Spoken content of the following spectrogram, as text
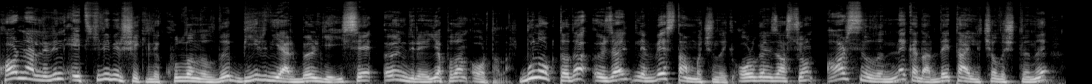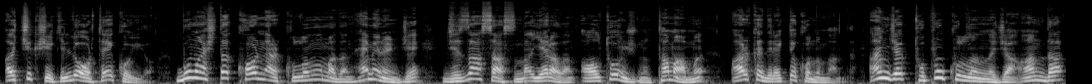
Kornerlerin etkili bir şekilde kullanıldığı bir diğer bölge ise ön direğe yapılan ortalar. Bu noktada özellikle West Ham maçındaki organizasyon Arsenal'ın ne kadar detaylı çalıştığını açık şekilde ortaya koyuyor. Bu maçta korner kullanılmadan hemen önce ceza sahasında yer alan 6 oyuncunun tamamı arka direkte konumlandı. Ancak topun kullanılacağı anda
